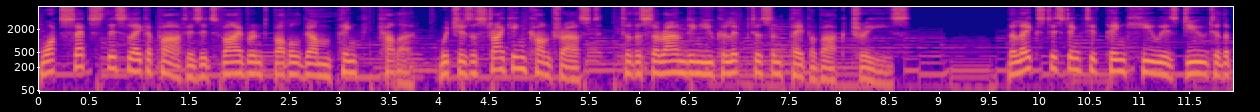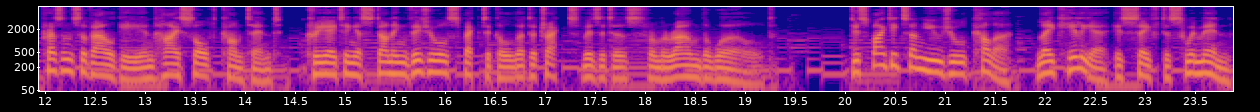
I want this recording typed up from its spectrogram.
What sets this lake apart is its vibrant bubblegum pink color, which is a striking contrast to the surrounding eucalyptus and paperbark trees. The lake's distinctive pink hue is due to the presence of algae and high salt content, creating a stunning visual spectacle that attracts visitors from around the world. Despite its unusual color, Lake Hillier is safe to swim in,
